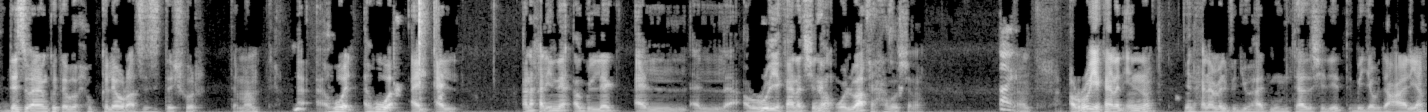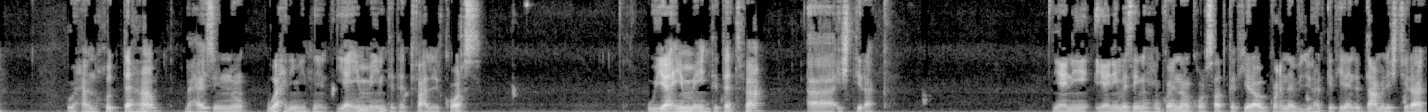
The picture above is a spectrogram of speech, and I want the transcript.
ده سؤال أنا كنت بحك له رأسي ست اشهر تمام؟ هو هو ال ال أنا خليني أقول لك ال ال الرؤية كانت شنو والواقع حصل شنو. طيب. الرؤية كانت إنه نحن حنعمل فيديوهات ممتازة شديد بجودة عالية. وحنخدها بحيث إنه واحد من اثنين. يا إما أنت تدفع للكورس ويا إما أنت تدفع آه اشتراك. يعني يعني مثلا إحنا بيكون عندنا كورسات كثيرة أو بيكون عندنا فيديوهات كثيرة أنت بتعمل اشتراك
